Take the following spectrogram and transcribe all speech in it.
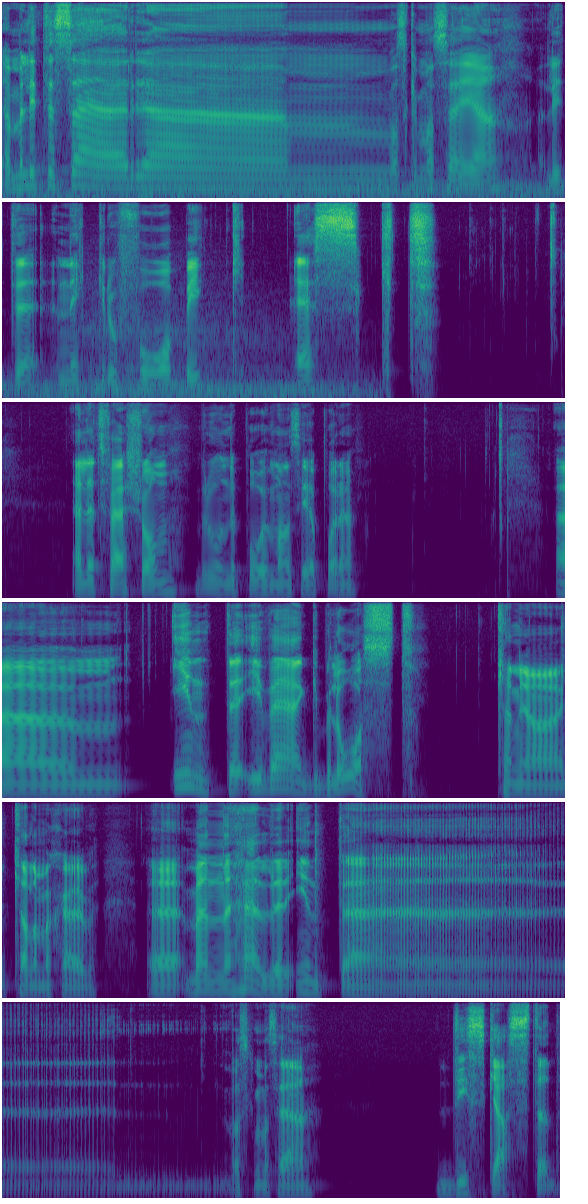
Ja, men lite så här... um, vad ska man säga? Lite nekrofobic-eskt. Eller tvärsom, beroende på hur man ser på det. Um, inte ivägblåst, kan jag kalla mig själv. Uh, men heller inte... Uh, vad ska man säga? Disgusted.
